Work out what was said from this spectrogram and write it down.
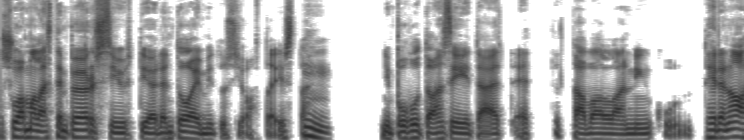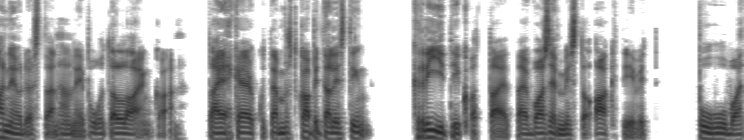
suomalaisten pörssiyhtiöiden toimitusjohtajista, mm. niin puhutaan siitä, että, että tavallaan niin kuin, heidän ahneudestaanhan ei puhuta lainkaan. Tai ehkä joku tämmöiset kapitalistin kriitikot tai, tai vasemmistoaktiivit puhuvat,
